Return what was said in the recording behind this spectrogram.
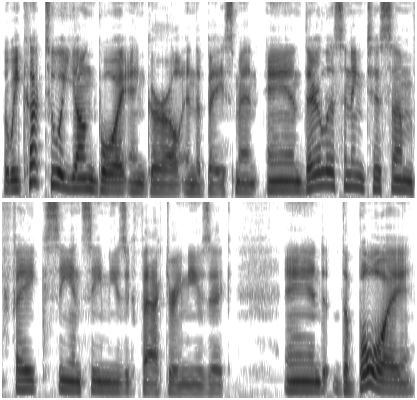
So we cut to a young boy and girl in the basement, and they're listening to some fake C+C Music Factory music. And the boy,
